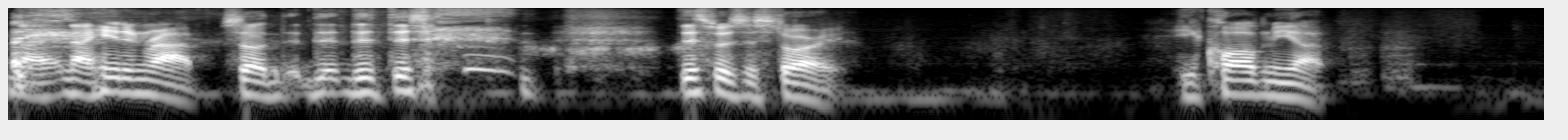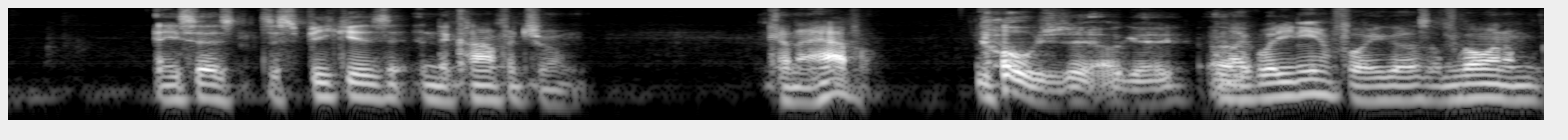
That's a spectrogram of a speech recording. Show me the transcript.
no, no, he didn't rob. So th- th- this this was the story. He called me up, and he says the speakers in the conference room. Can I have them? Oh shit. Okay. I'm like, what do you need them for? He goes, I'm going. I'm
